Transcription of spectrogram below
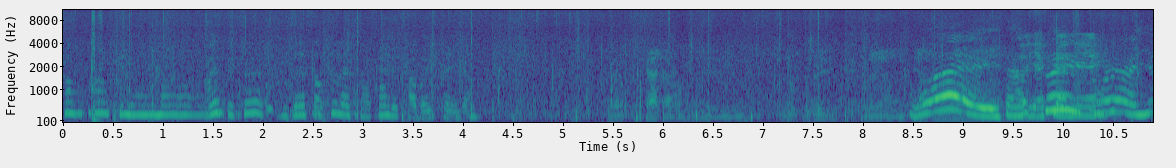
chanson Oui, c'est ça. Je voudrais sortir la chanson de Cowboy Fringant. Ouais, t'as Ah, fait, toi, aïe,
